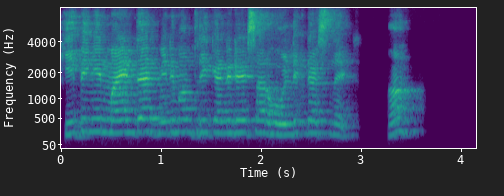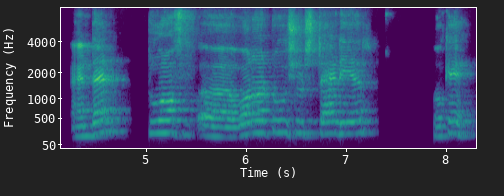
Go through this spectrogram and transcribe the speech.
keeping in mind that minimum three candidates are holding that snake. Huh? And then two of uh, one or two should stand here. Okay,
